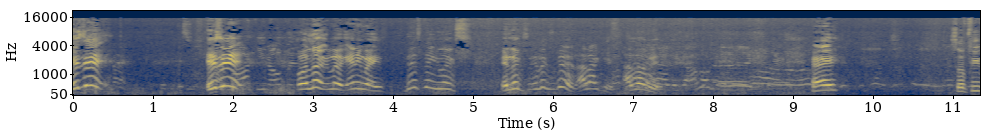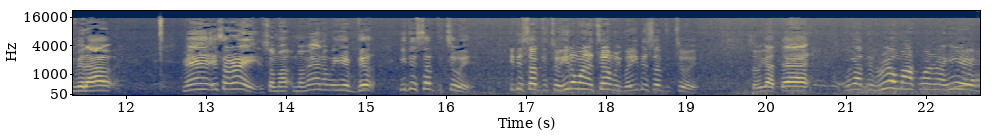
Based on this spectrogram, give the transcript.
Is it? Is it? You know, Well look, look, anyways, this thing looks it looks it looks good. I like it. I love it. Hey. So peep it out. Man, it's alright. So my, my man over here built he did something to it. He did something to it. He don't want to tell me, but he did something to it. So we got that. We got this real Mach 1 right here.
